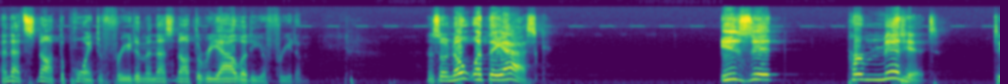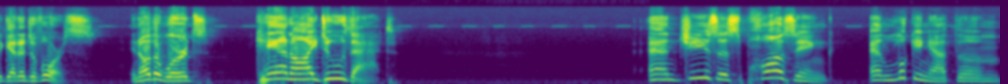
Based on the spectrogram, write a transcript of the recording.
And that's not the point of freedom, and that's not the reality of freedom. And so, note what they ask Is it permitted to get a divorce? In other words, can I do that? And Jesus, pausing and looking at them,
